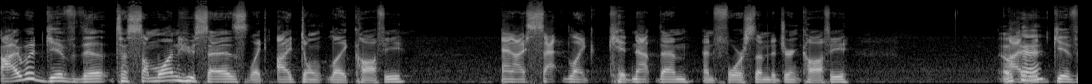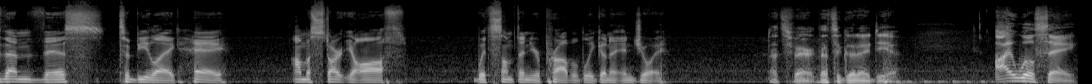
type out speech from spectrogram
I would give the to someone who says like I don't like coffee and I sat like kidnap them and force them to drink coffee. I Okay. would give them this to be like, "Hey, I'm going to start you off with something you're probably going to enjoy." That's fair. That's a good idea. I will say,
